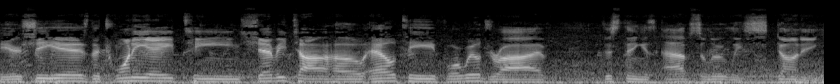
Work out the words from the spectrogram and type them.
Here she is, the 2018 Chevy Tahoe LT four-wheel drive. This thing is absolutely stunning.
